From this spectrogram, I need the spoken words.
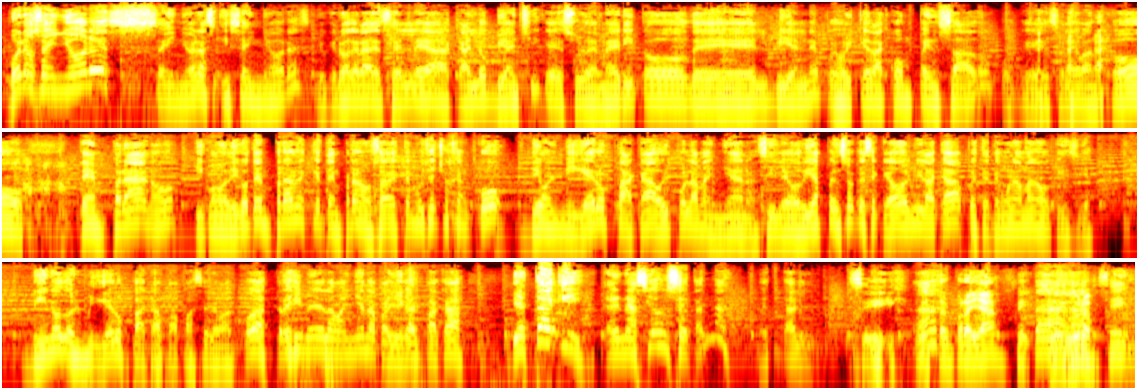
Bueno, señores, señoras y señores, yo quiero agradecerle a Carlos Bianchi que su demérito del viernes, pues hoy queda compensado porque se levantó temprano. Y cuando digo temprano, es que temprano, ¿sabes? Este muchacho arrancó de hormigueros para acá hoy por la mañana. Si Leo Díaz pensó que se quedó a dormir acá, pues te tengo una mala noticia. Vino de hormigueros para acá, papá. Se levantó a las 3 y media de la mañana para llegar para acá. Y está aquí, en Nación Z. Va a estar- Sí, va a ¿Ah? estar por allá, sí, está- seguro. ajá, sí.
